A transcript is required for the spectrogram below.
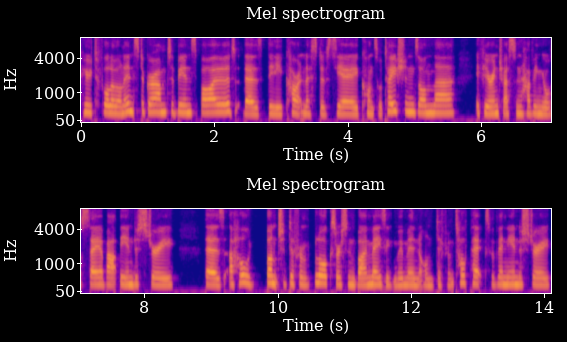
who to follow on Instagram to be inspired. There's the current list of CAA consultations on there if you're interested in having your say about the industry. There's a whole bunch of different blogs written by amazing mm. women on different topics within the industry.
